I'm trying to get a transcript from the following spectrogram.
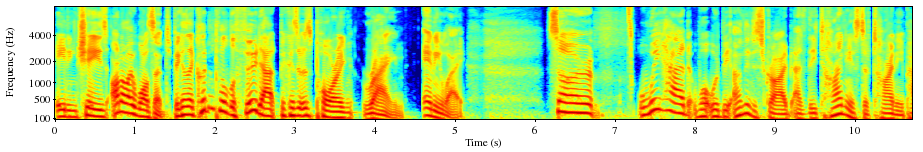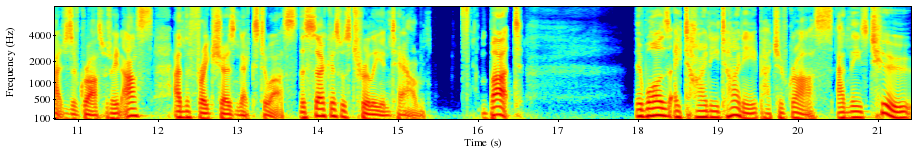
eating cheese. Oh no, I wasn't, because I couldn't pull the food out because it was pouring rain. Anyway, so we had what would be only described as the tiniest of tiny patches of grass between us and the freak shows next to us. The circus was truly in town. But there was a tiny, tiny patch of grass, and these two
